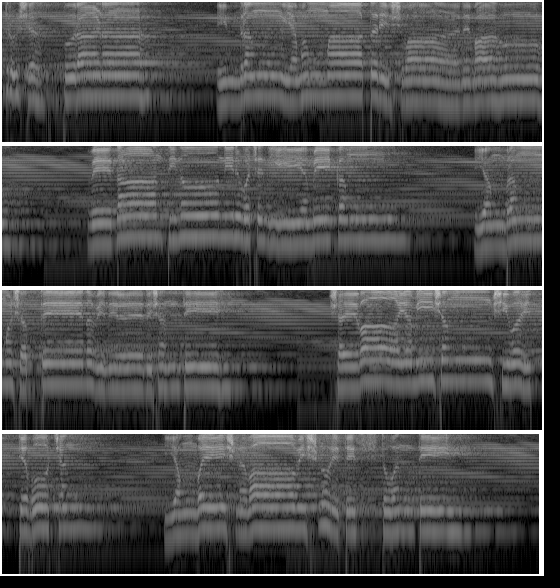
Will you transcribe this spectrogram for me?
मन्त्रदृशः पुराणा इन्द्रं यमं मातरिश्वानमाहुः वेदान्तिनो निर्वचनीयमेकम्। यं ब्रह्मशब्देन विनिर्दिशन्ति। शैवायमीशं शिव इत्यवोचन् यं वैष्णवा विष्णुरिति स्तुवन्ति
